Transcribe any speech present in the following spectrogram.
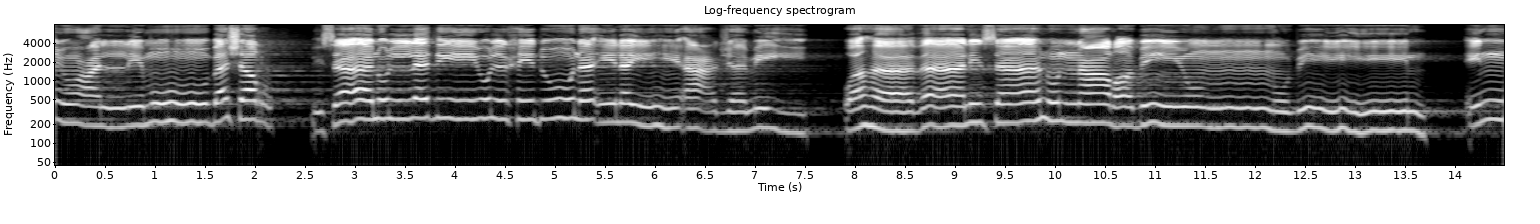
يعلمه بشر لسان الذي يلحدون إليه أعجمي وهذا لسان عربي مبين إن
